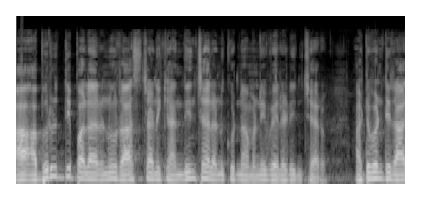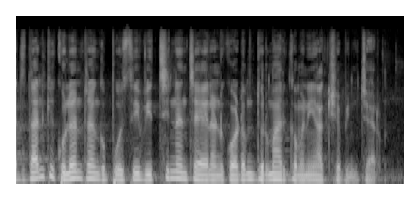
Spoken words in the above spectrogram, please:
ఆ అభివృద్ధి ఫలాలను రాష్ట్రానికి అందించాలనుకున్నామని వెల్లడించారు. అటువంటి రాజధానికి కులం రంగు పూసి విచ్ఛిన్నం చేయాలనుకోవడం దుర్మార్గమని ఆక్షేపించారు.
